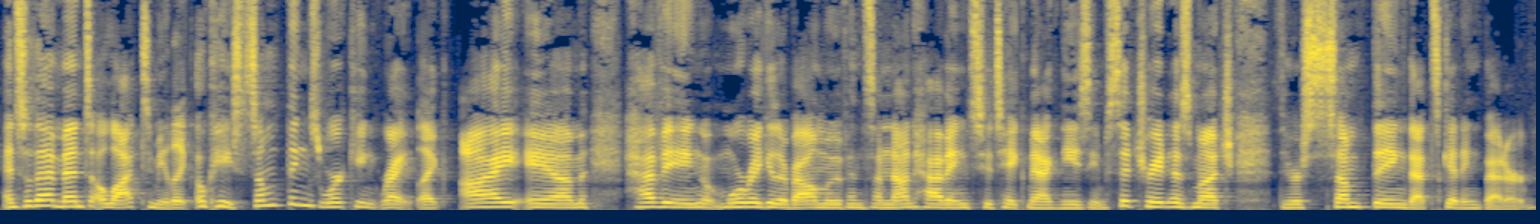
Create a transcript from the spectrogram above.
And so that meant a lot to me. Like, okay, something's working right. Like I am having more regular bowel movements. I'm not having to take magnesium citrate as much. There's something that's getting better.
